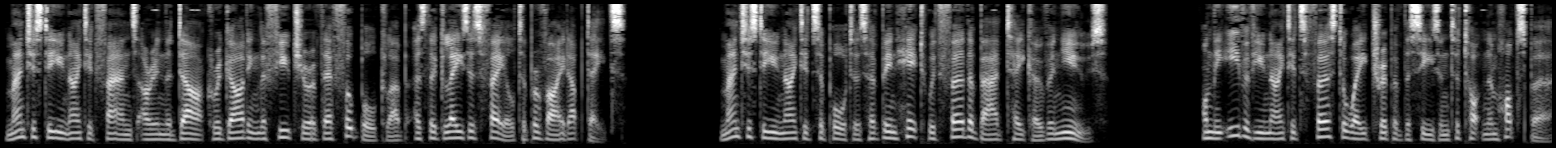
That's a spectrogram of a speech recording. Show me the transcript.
Manchester United fans are in the dark regarding the future of their football club as the Glazers fail to provide updates. Manchester United supporters have been hit with further bad takeover news. On the eve of United's first away trip of the season to Tottenham Hotspur,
